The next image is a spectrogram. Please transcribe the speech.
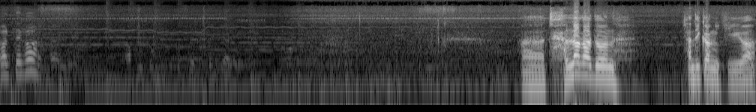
나갈 때가 아, 잘 나가던 잔디 깎는 기계가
